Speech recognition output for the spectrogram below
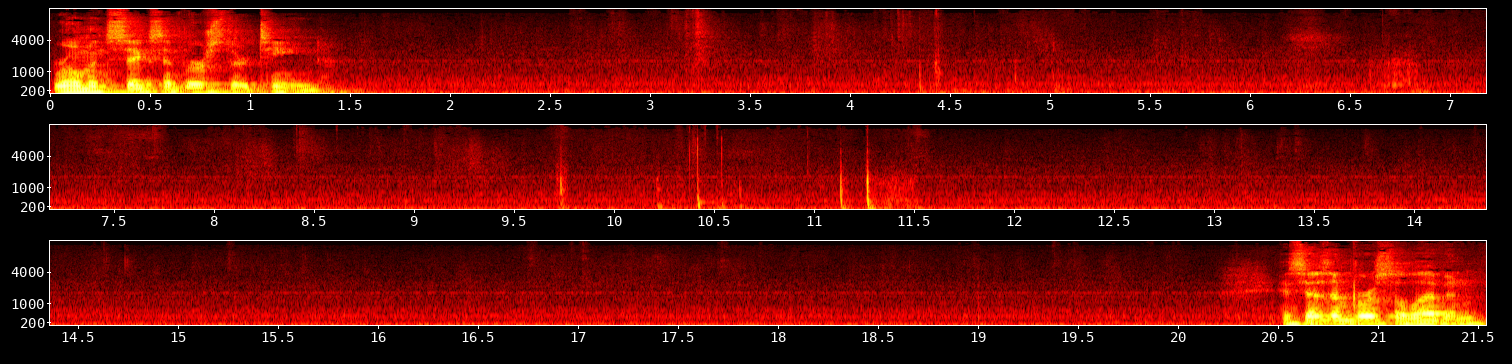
Romans 6 and verse 13. It says in verse 11,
